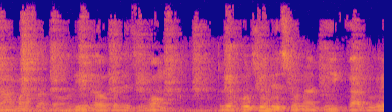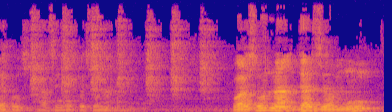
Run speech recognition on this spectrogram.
kang bangsa kauli lahu kadesi wong li husuli sunati kadue hasilnya kesunahan. Wa sunnah jazamu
